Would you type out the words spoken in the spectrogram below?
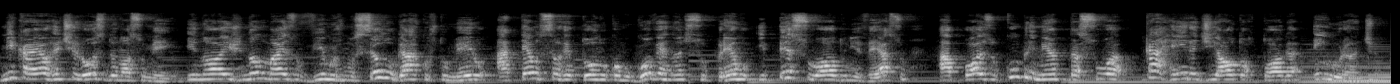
Micael retirou-se do nosso meio, e nós não mais o vimos no seu lugar costumeiro até o seu retorno como governante supremo e pessoal do universo, após o cumprimento da sua carreira de alta ortoga em Urântia.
